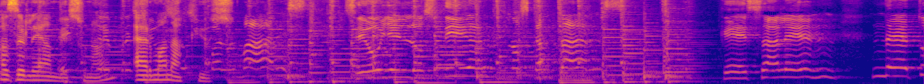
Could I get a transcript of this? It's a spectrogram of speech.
Hazırlayan ve sunan Erman Akyüz. que salen de tu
